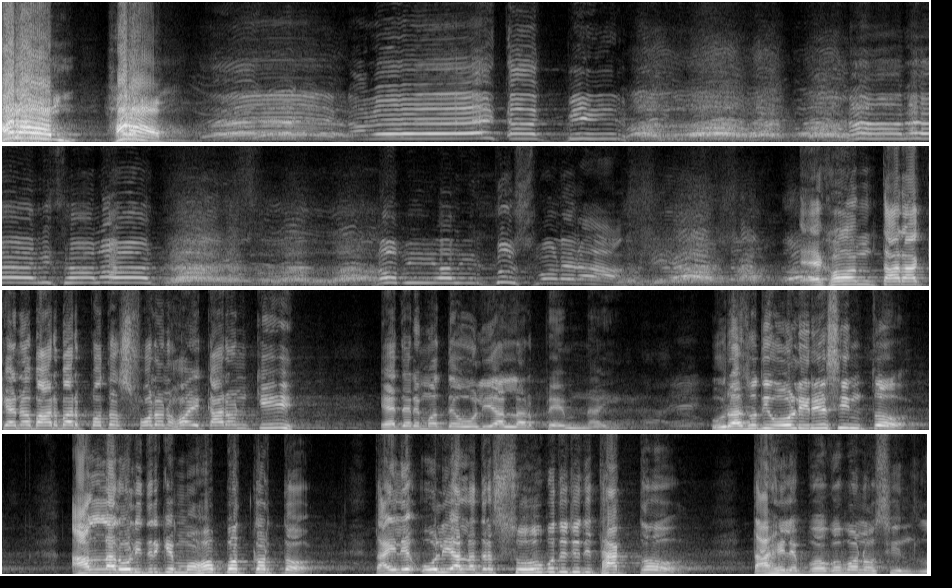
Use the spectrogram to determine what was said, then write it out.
হারাম হারাম। এখন তারা কেন বারবার পথস্ফলন হয়? কারণ কি? এদের মধ্যে অলি আল্লাহর প্রেম নাই। ওরা যদি অলি রে চিনত আল্লাহর অলিদেরকে মহব্বত করত তাইলে অলি আল্লাহদের সহবতি যদি থাকতো তাহলে ভগবানও চিনল,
